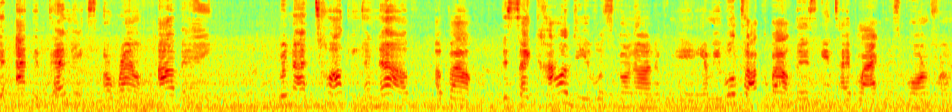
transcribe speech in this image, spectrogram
the academics around AAVE we're not talking enough about the psychology of what's going on in the community. I mean, we'll talk about this anti-blackness born from,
